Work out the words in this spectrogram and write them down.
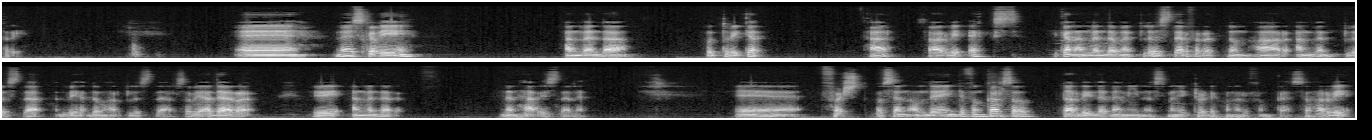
3. Eh, nu ska vi använda uttrycket. Här så har vi x. Vi kan använda med plus därför att de har använt plus där. De har plus där. Så vi adderar. Vi använder den här istället. Eh, först. Och sen om det inte funkar så tar vi det med minus. Men jag tror det kommer att funka. Så har vi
